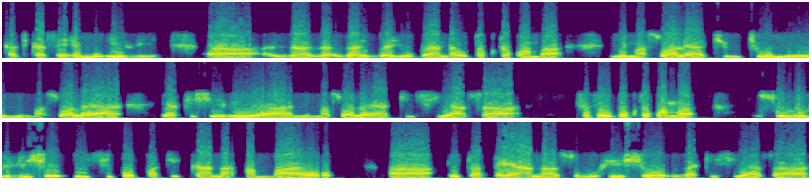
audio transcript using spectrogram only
katika sehemu hizi uh, za, za, za, za Uganda utakuta kwamba ni masuala ya kiuchumi, ni masuala ya, ya kisheria, ni masuala ya kisiasa. Sasa utakuta kwamba suluhisho isipopatikana ambayo uh, itapeana suluhisho za kisiasa,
